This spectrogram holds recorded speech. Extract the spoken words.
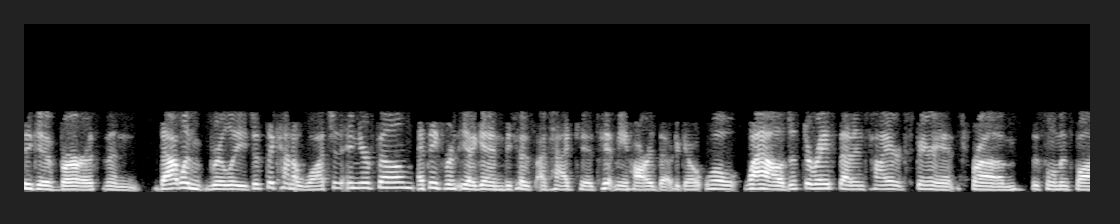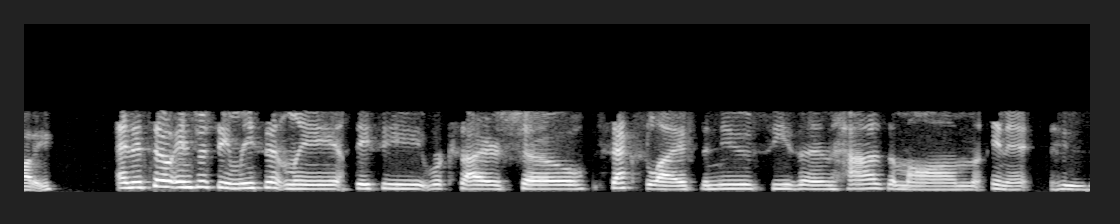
to give birth and that one really just to kind of watch it in your film i think for yeah, again because i've had kids hit me hard though to go well wow just erase that entire experience from this woman's body. And it's so interesting recently stacy Rukeyser's show sex life the new season has a mom in it who's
